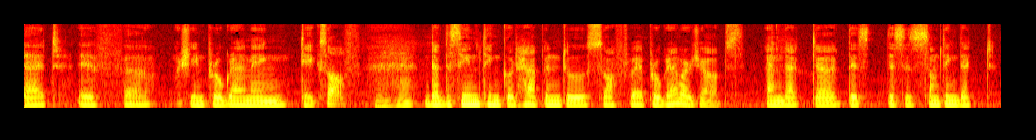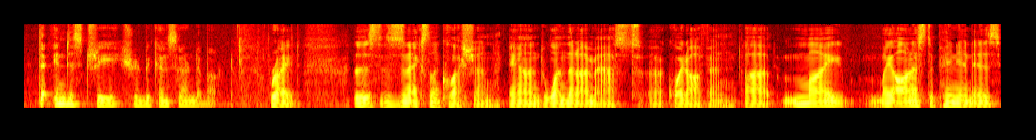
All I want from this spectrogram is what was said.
that if uh, machine programming takes off, mm-hmm. that the same thing could happen to software programmer jobs and that uh, this this is something that the industry should be concerned about? Right. This, this is an excellent question and one that I'm asked uh, quite often. Uh, my my honest opinion is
